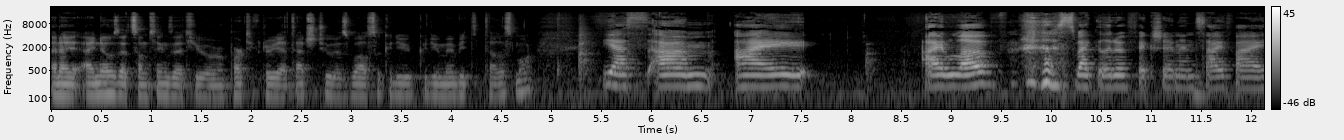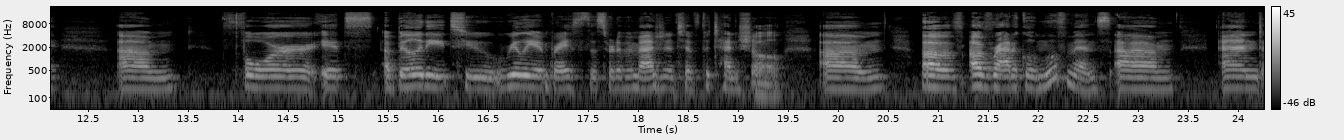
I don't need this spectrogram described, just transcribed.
And I, I know that's something that you're particularly attached to as well. So could you could you maybe tell us more? Yes, um, I I love speculative fiction and sci-fi um, for its ability to really embrace the sort of imaginative potential um, of of radical movements. Um, and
